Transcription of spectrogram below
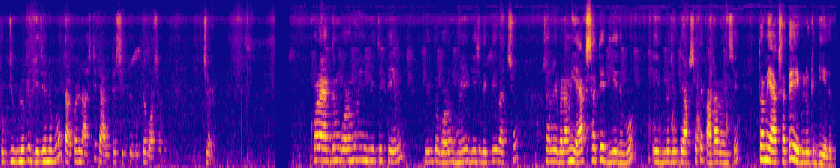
সবজিগুলোকে ভেজে নেব, তারপর লাস্টে ডালটা সিদ্ধ করতে বসাবো। চলো। কড়া একদম গরম হয়ে গিয়েছে, তেল। তেল তো গরম হয়ে গিয়েছে, দেখতেই পাচ্ছ। চলো এবার আমি একসাথে দিয়ে দেবো। এইগুলো যেহেতু একসাথে কাটা রয়েছে, তো আমি একসাথে এগুলোকে দিয়ে দেবো।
